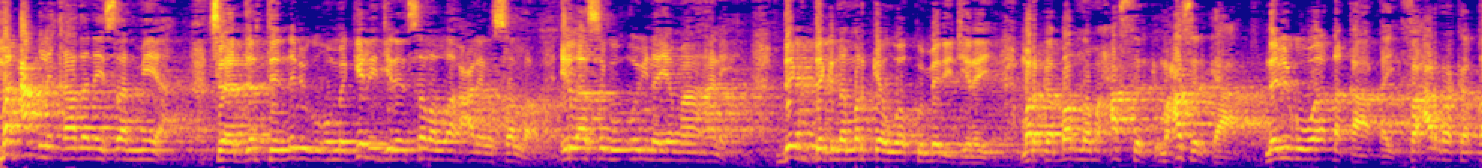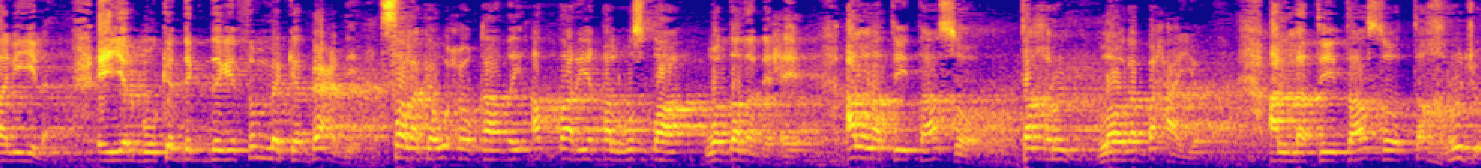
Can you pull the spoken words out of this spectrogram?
Ma caqli qaadanaysaan miya? Sidaa darteed nebigu uma geli jirin sala allahu calayh wasalam ilaa isagoo oynaya maahane. Degdegna markaa waa ku mari jiray. Marka badna muxasirkaa nebigu waa dhaqaaqay faxaraka qaliila in yar buu ka degdegay uma ka bacdi salaka wuxuu qaaday alطariiqa alwusطaa waddada dhexe allatii taasoo takhruj looga baxayo allatii taasoo takhruju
